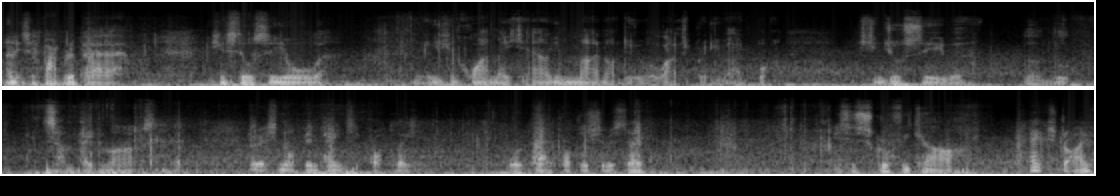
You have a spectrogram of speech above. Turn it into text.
and it's a bad repair. You can still see all the, you can quite make it out. You might not do, the light's pretty bad, but you can just see the, the, sandpaper marks where it's not been painted properly, or repaired properly, should we say. It's a scruffy car. X-Drive,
